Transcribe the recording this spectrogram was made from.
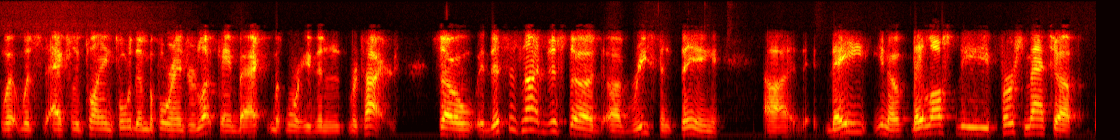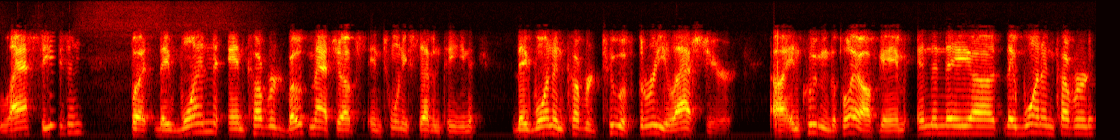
was actually playing for them before Andrew Luck came back before he then retired. So this is not just a, a recent thing. Uh, they you know they lost the first matchup last season, but they won and covered both matchups in 2017 they won and covered two of three last year, uh, including the playoff game, and then they uh, they won and covered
